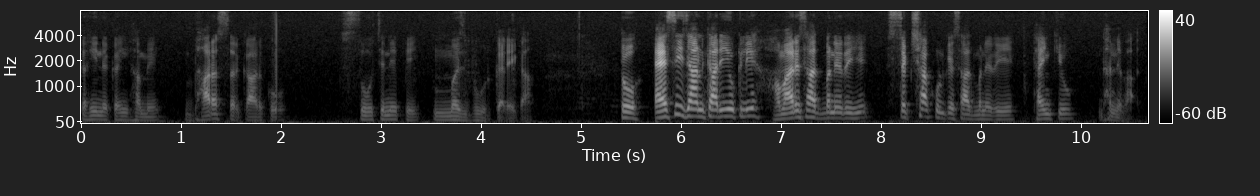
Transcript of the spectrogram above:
कहीं ना कहीं हमें भारत सरकार को सोचने पे मजबूर करेगा। तो ऐसी जानकारियों के लिए हमारे साथ बने रहिए, शिक्षा कुल के साथ बने रहिए। थैंक यू धन्यवाद।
